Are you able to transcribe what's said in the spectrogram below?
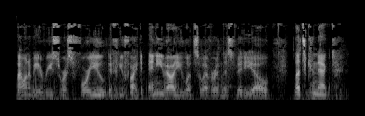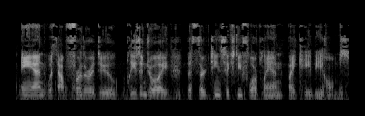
I want to be a resource for you. If you find any value whatsoever in this video, let's connect. And without further ado, please enjoy the 1360 floor plan by KB Homes.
